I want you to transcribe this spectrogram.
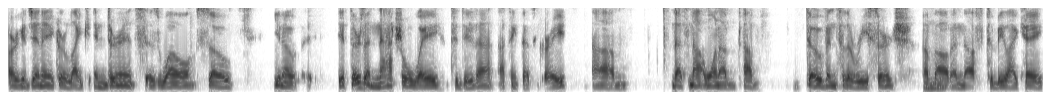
ergogenic or like endurance as well. So, you know, if there's a natural way to do that, I think that's great. Um, that's not one I've, I've, dove into the research mm-hmm. about enough to be like, hey,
